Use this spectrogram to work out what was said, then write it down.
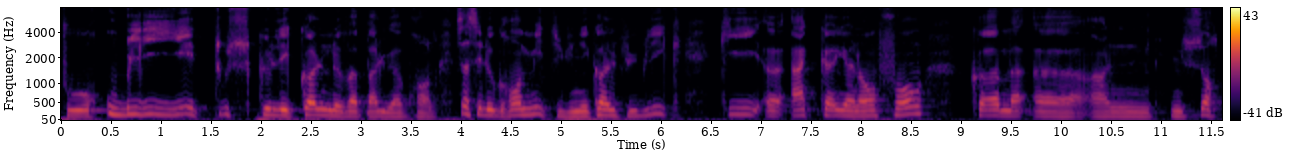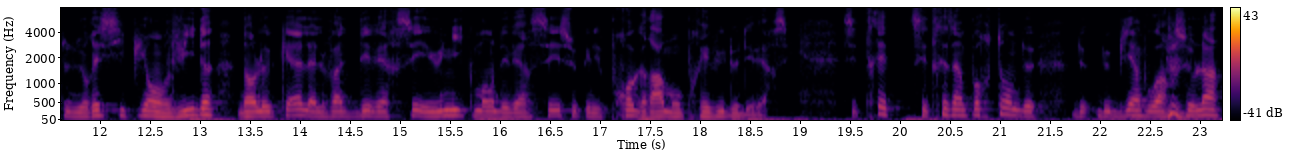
pour oublier tout ce que l'école ne va pas lui apprendre. Ça, c'est le grand mythe d'une école publique qui euh, accueille un enfant comme euh, un, une sorte de récipient vide dans lequel elle va déverser et uniquement déverser ce que les programmes ont prévu de déverser. C'est très, très important de, de, bien voir cela,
